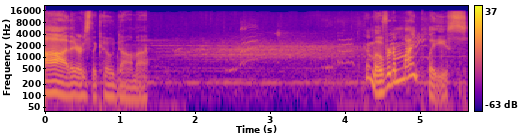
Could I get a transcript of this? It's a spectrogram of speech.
Ah, there's the Kodama. Come over to my place.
